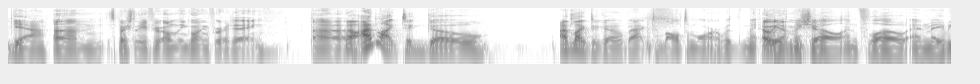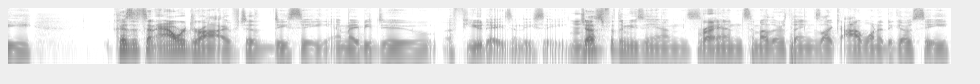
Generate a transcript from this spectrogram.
Yeah. um, especially if you're only going for a day. Uh, Well, I'd like to go. I'd like to go back to Baltimore with, Oh, with yeah. Michelle and Flo, and maybe because it's an hour drive to DC and maybe do a few days in DC Mhm. just for the museums Right. and some other things. Like I wanted to go see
